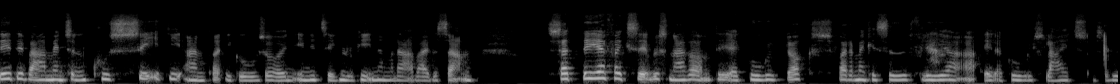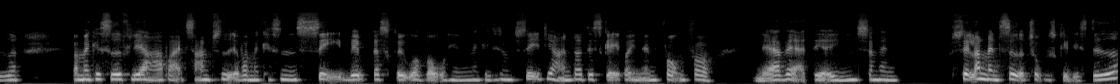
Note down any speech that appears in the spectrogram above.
det, det var, at man sådan kunne se de andre i gåseøjne inde i teknologien, når man arbejdede sammen. Så det jeg for eksempel snakker om, det er Google Docs, for at man kan sidde flere, eller Google Slides osv., hvor man kan sidde flere arbejde samtidig, og hvor man kan sådan se, hvem der skriver hvorhen. Man kan ligesom se de andre, det skaber en anden form for nærvær derinde, så man, selvom man sidder to forskellige steder,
